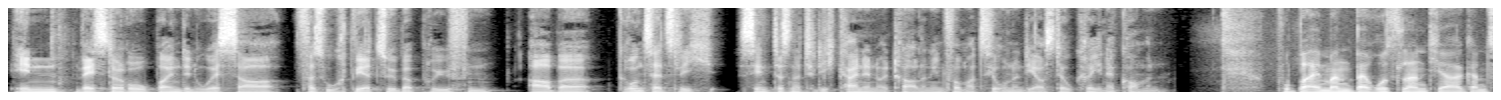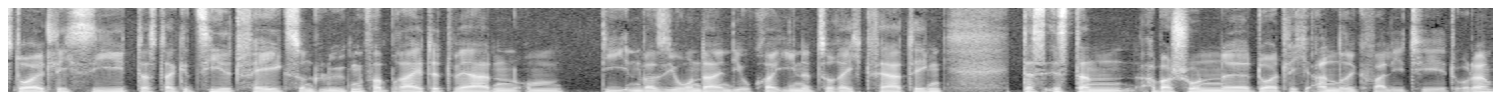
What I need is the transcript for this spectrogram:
in Westeuropa, in den USA versucht wird zu überprüfen. Aber grundsätzlich sind das natürlich keine neutralen Informationen, die aus der Ukraine kommen. Wobei man bei Russland ja ganz deutlich sieht, dass da gezielt Fakes und Lügen verbreitet werden, um die Invasion da in die Ukraine zu rechtfertigen. Das ist dann aber schon eine deutlich andere Qualität, oder?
